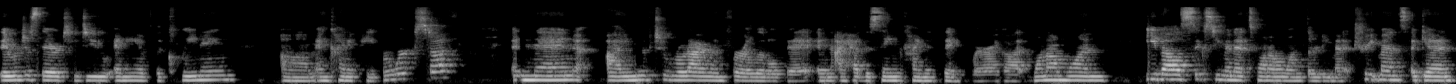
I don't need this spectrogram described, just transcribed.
They were just there to do any of the cleaning um, and kind of paperwork stuff. And then I moved to Rhode Island for a little bit, and I had the same kind of thing where I got one on one evals, 60 minutes, one on one, 30 minute treatments. Again,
